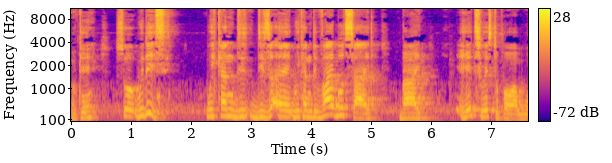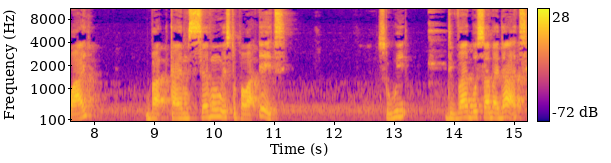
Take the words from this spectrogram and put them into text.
Okay, so with this, we can, uh, we can divide both sides by 8 raised to power y by, times 7 raised to power 8. So we divide both sides by that.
